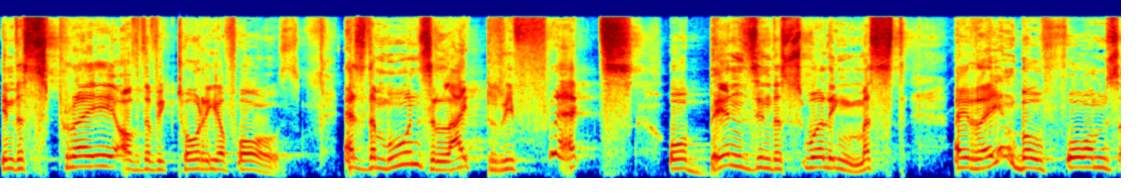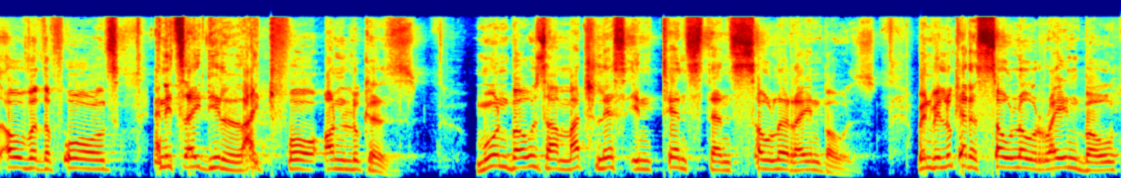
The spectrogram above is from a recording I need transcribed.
in the spray of the Victoria Falls. As the moon's light refracts or bends in the swirling mist, a rainbow forms over the falls, and it's a delight for onlookers. Moonbows are much less intense than solar rainbows. When we look at a solar rainbow,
